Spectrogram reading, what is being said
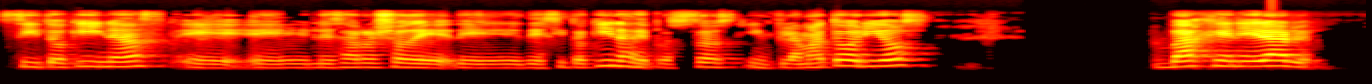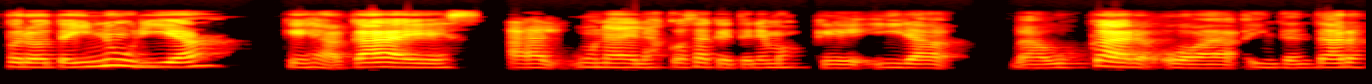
Citoquinas, eh, el desarrollo de, de citoquinas, de procesos inflamatorios, va a generar proteinuria, que acá es una de las cosas que tenemos que ir a, buscar o a intentar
